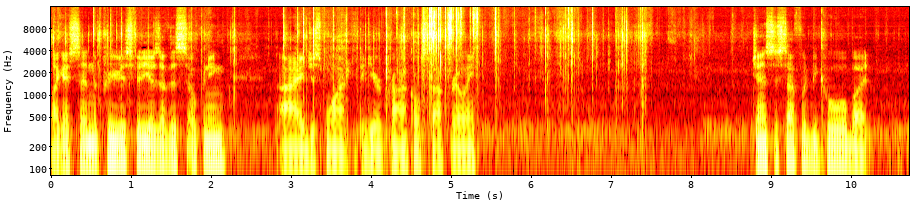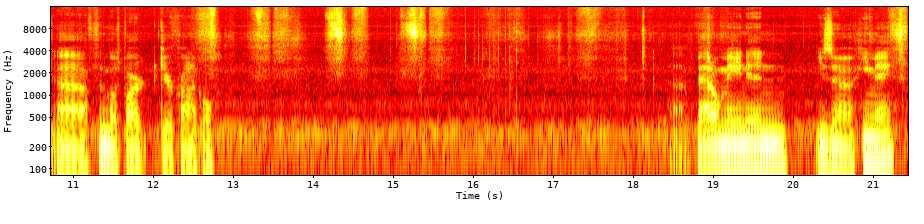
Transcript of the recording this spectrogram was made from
like I said in the previous videos of this opening, I just want the Gear Chronicle stuff, really. Genesis stuff would be cool, but uh, for the most part, Gear Chronicle. Uh, Battle Maiden Izahime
